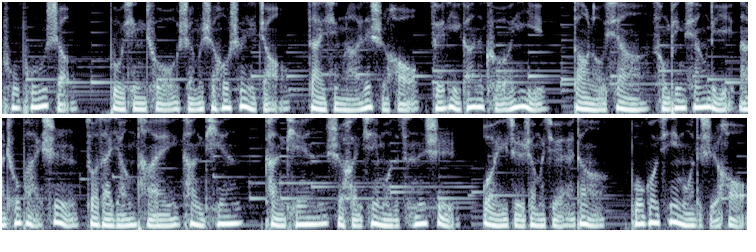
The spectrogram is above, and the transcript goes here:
噗噗声。不清楚什么时候睡着，再醒来的时候嘴里干的可以。到楼下，从冰箱里拿出摆饰，坐在阳台看天。看天是很寂寞的姿势，我一直这么觉得。不过寂寞的时候，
